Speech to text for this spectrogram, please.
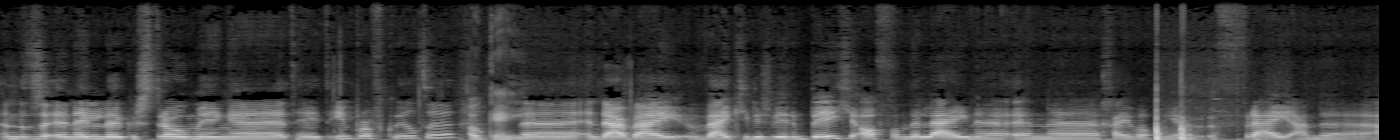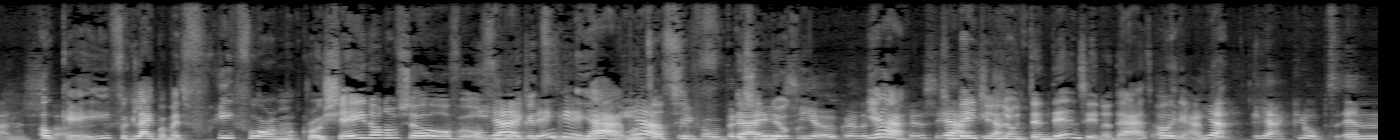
en dat is een hele leuke stroming. eh, het heet improv quilten. Oké. Eh, en daarbij wijk je dus weer een beetje af van de lijnen en eh, ga je wat meer vrij aan de, aan de slag. Oké, vergelijkbaar met freeform crochet dan of zo? Of, of ja, moet ik ik het... denk ik. Ja, want dat is ook... zie je ook wel eens Ja, ergens. het is een beetje ja. zo'n tendens inderdaad. Oh ja, Ja, ja, klopt. En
